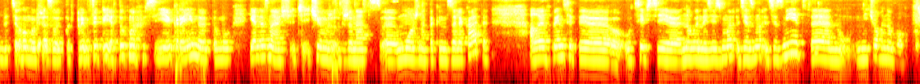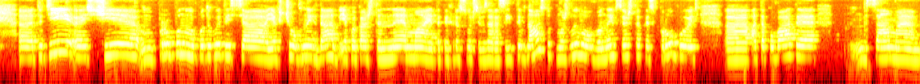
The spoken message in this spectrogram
До цього ми вже звикли, в принципі, я думаю, всією країною, тому я не знаю, чим вже нас е, можна таким залякати. Але, в принципі, у ці всі новини зі ЗМІ, зі ЗМІ, це ну, нічого нового. Е, тоді ще пропоную подивитися, якщо в них, да, як ви кажете, немає таких ресурсів зараз йти в наступ, можливо, вони все ж таки спробують е, атакувати саме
